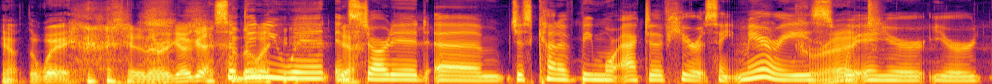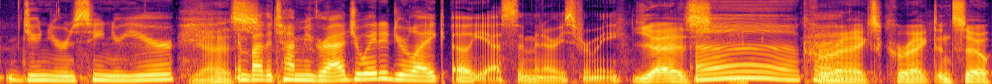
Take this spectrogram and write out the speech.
you know, the way there we go. So The then way- you went and Yeah. started um, just kind of being more active here at St. Mary's Correct. in your your junior and senior year. Yes. And by the time you graduated, you're like, oh yeah, seminaries for me. Yes. Oh, okay. Correct, correct. And so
